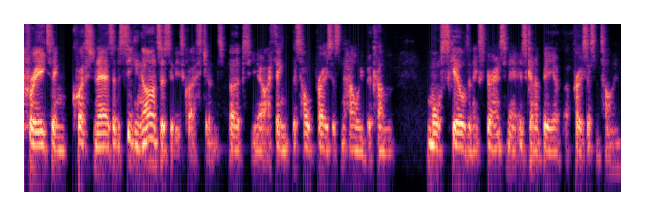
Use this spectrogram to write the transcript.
creating questionnaires that are seeking answers to these questions. But, you know, I think this whole process and how we become more skilled and experienced in it is going to be a, a process of time.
